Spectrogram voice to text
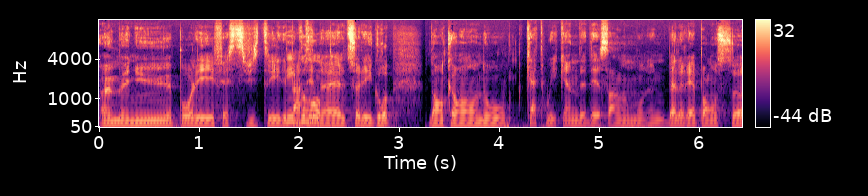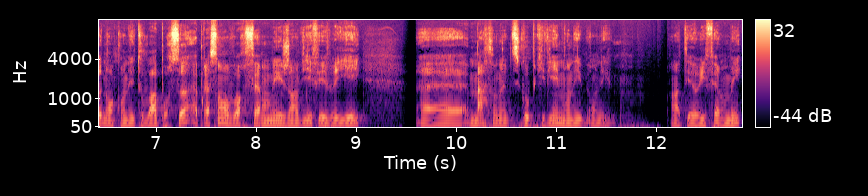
un menu pour les festivités, les Les parties groupes. de Noël, tout ça, les groupes. Donc, on a nos quatre week-ends de décembre. On a une belle réponse, ça. Donc, on est ouvert pour ça. Après ça, on va refermer janvier, février. Euh, mars, on a un petit groupe qui vient, mais on est, on est en théorie fermé.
